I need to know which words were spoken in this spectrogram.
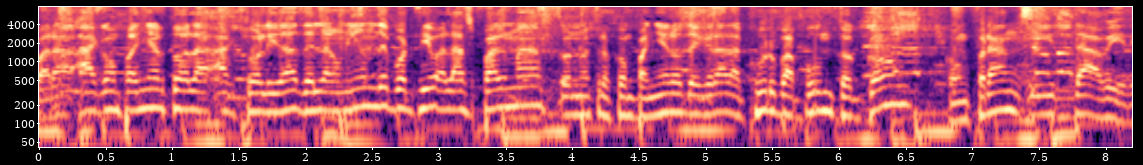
para acompañar toda la actualidad de la Unión Deportiva Las Palmas con nuestros compañeros de gradacurva.com, con Fran y David.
